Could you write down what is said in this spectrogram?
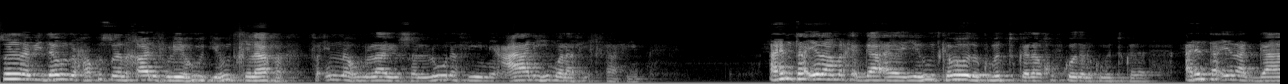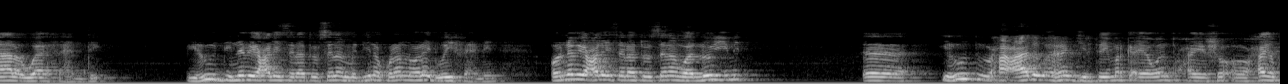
Sunan abi daawuud waxaa ku sugan khaalifu lyahuud yahuud khilaafa fainahum laa yusalluuna fii nicaalihim walaa fii khifaafihim arrintaa iyadaa marka yahuud kamahooda kuma tukadaan qofkoodana kuma tukadaan. Arrintaa iyadaa gaalo waa fahmtay yahuuddii nabiga caleyhi salaatu wasalaam madiina kula nooleyd way fahmeen. Oo nabiga caleyhi salaatu wasalaam waa loo yimid yahuuddu waxaa caado u ahaan jirtay marka ay haweentu xayasho oo xayd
